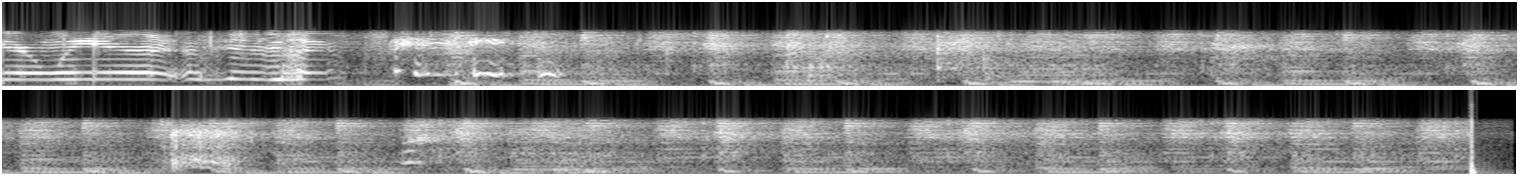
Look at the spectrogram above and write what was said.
your wiener in my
